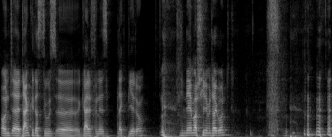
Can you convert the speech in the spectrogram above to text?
Und äh, danke, dass du es äh, geil findest, Black Beardo. Die Nähmaschine im Hintergrund.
